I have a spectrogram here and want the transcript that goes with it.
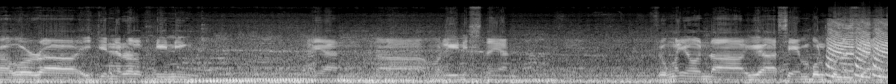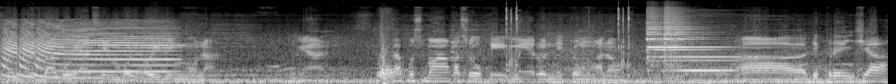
ah, or ah, i-general cleaning. Ayan na malinis na yan. So ngayon ah, i-assemble ko na siya. Bago i-assemble oiling muna tapos mga kasuki meron itong ano ah diferensya.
